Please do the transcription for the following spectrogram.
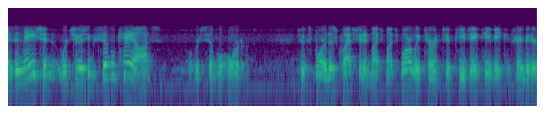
As a nation, we're choosing civil chaos over civil order. To explore this question and much, much more, we turn to PJTV contributor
